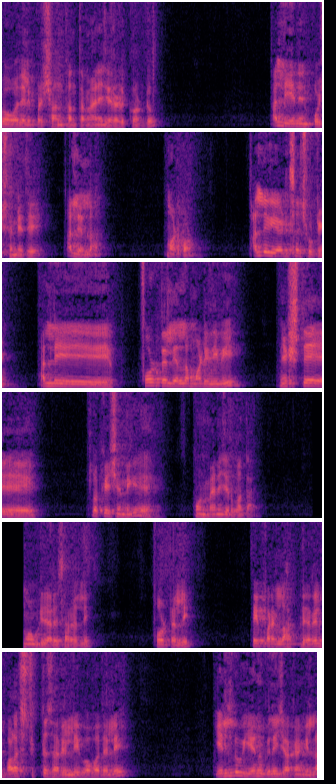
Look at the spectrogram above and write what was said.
ಗೋವಾದಲ್ಲಿ ಪ್ರಶಾಂತ್ ಅಂತ ಮ್ಯಾನೇಜರ್ ಹಿಡ್ಕೊಂಡು ಅಲ್ಲಿ ಏನೇನು ಪೊಸಿಷನ್ ಇದೆ ಅಲ್ಲೆಲ್ಲ ಮಾಡಿಕೊಂಡು. ಅಲ್ಲಿ ಎರಡು ದಿವಸ ಶೂಟಿಂಗ್ ಅಲ್ಲಿ ಫೋರ್ಟಲ್ಲಿ ಎಲ್ಲ ಮಾಡಿದ್ದೀವಿ ನೆಕ್ಸ್ಟ್ ಡೇ ಲೊಕೇಶನ್ಗೆ ಅವ್ನು ಮ್ಯಾನೇಜರ್ ಬಂದ. ಹೋಗ್ಬಿಟ್ಟಿದ್ದಾರೆ ಸರ್ ಅಲ್ಲಿ ಫೋರ್ಟಲ್ಲಿ ಪೇಪರ್ ಎಲ್ಲ ಹಾಕ್ಬಿಟ್ಟಿದ್ದಾರೆ. ಇಲ್ಲಿ ಭಾಳ ಸ್ಟ್ರಿಕ್ಟ್ ಸರ್ ಇಲ್ಲಿ ಗೋವಾದಲ್ಲಿ. ಎಲ್ಲೂ ಏನು ಗಲೀಜು ಹಾಕೋಂಗಿಲ್ಲ.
